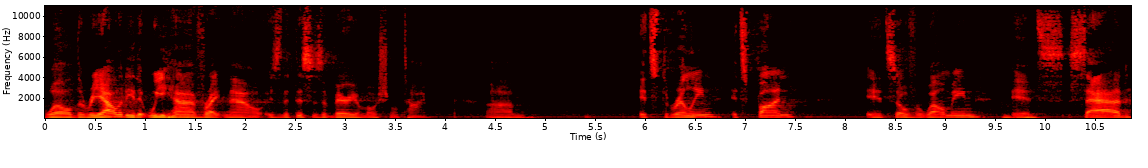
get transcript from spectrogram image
Well, the reality that we have right now is that this is a very emotional time. Um, it's thrilling, it's fun, it's overwhelming, mm-hmm. it's sad.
